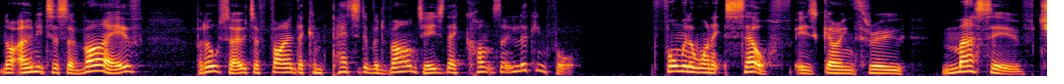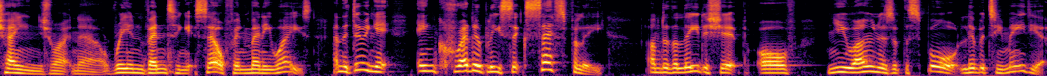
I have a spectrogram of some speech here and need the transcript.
not only to survive, but also to find the competitive advantage they're constantly looking for. Formula One itself is going through massive change right now, reinventing itself in many ways. And they're doing it incredibly successfully under the leadership of new owners of the sport, Liberty Media.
